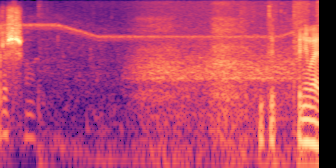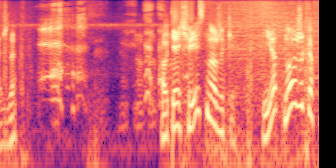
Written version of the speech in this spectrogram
Хорошо. Ты понимаешь, да? А у тебя еще есть ножики? Нет ножиков?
